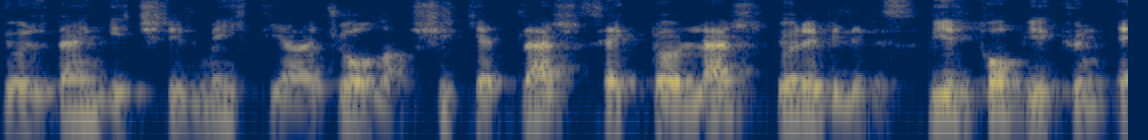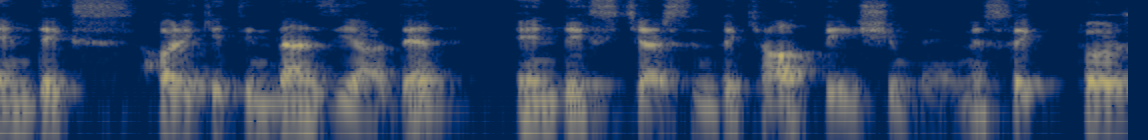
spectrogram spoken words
gözden geçirilme ihtiyacı olan şirketler, sektörler görebiliriz. Bir topyekün endeks hareketinden ziyade endeks içerisinde kağıt değişimlerini, sektör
